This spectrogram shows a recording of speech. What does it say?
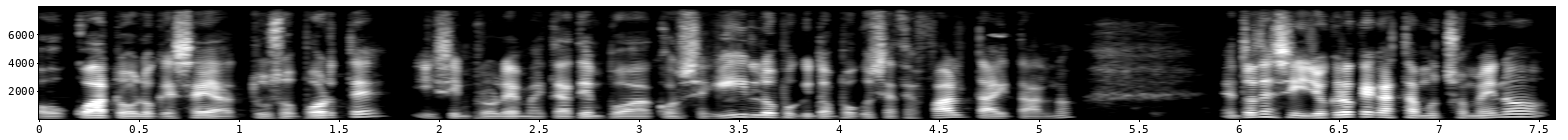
o cuatro o lo que sea tu soporte y sin problema, y te da tiempo a conseguirlo poquito a poco si hace falta y tal, ¿no? Entonces sí, yo creo que gasta mucho menos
